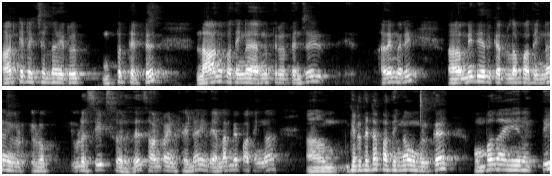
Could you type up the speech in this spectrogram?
ஆர்கிடெக்சரில் இருபத் முப்பத்தெட்டு லாவில் பார்த்தீங்கன்னா இரநூத்தி இருபத்தஞ்சு அதே மாதிரி மீதி இருக்கிறதுலாம் பார்த்தீங்கன்னா இவ்வளோ இவ்வளோ சீட்ஸ் வருது செவன் பாயிண்ட் ஃபைவ்ல இது எல்லாமே பார்த்தீங்கன்னா கிட்டத்தட்ட பார்த்தீங்கன்னா உங்களுக்கு ஒன்பதாயிரத்தி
